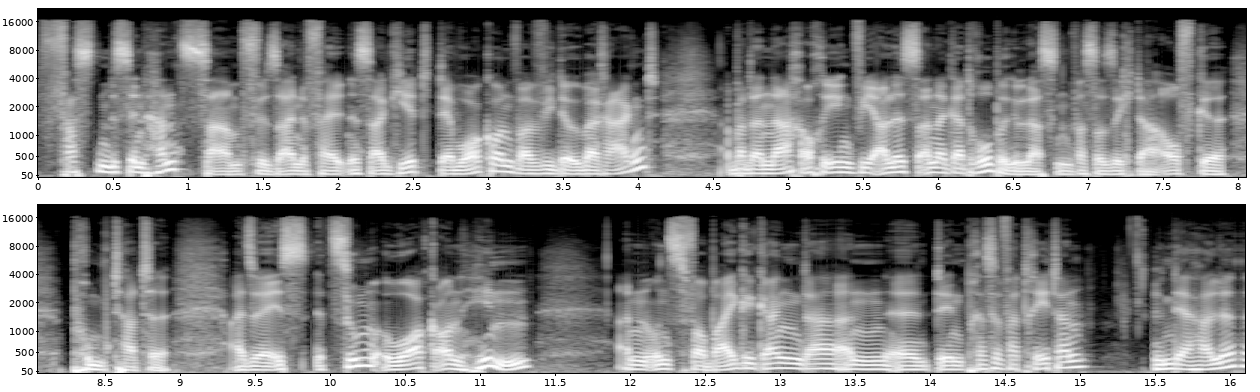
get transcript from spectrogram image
fast ein bisschen handzahm für seine Verhältnisse agiert. Der Walk-On war wieder überragend, aber danach auch irgendwie alles an der Garderobe gelassen, was er sich da aufgepumpt hatte. Also er ist zum Walk-On hin an uns vorbeigegangen, da an äh, den Pressevertretern in der Halle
